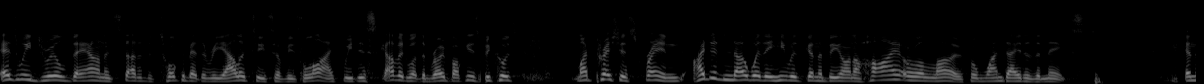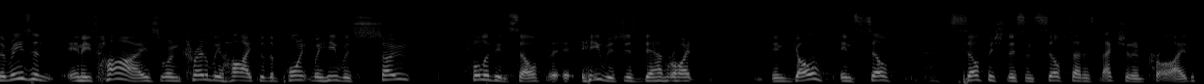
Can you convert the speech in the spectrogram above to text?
as we drilled down and started to talk about the realities of his life, we discovered what the roadblock is because my precious friend, I didn't know whether he was going to be on a high or a low from one day to the next. And the reason in his highs were incredibly high to the point where he was so full of himself, eh, eh, he was just downright engulfed in self selfishness and self satisfaction and pride.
